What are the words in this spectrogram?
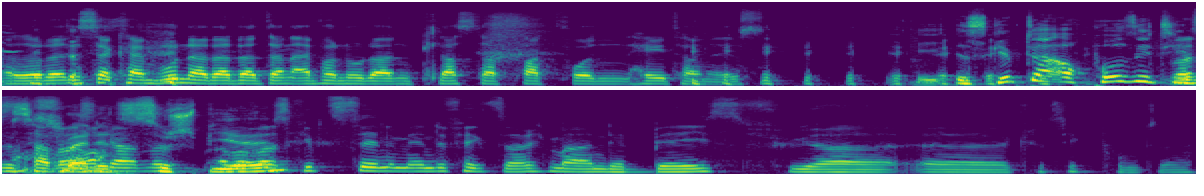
Also das ist ja kein Wunder, dass das dann einfach nur dann ein Clusterfuck von Hatern ist. Es gibt da auch positive Subreddits zu spielen. Aber was gibt's denn im Endeffekt, sag ich mal, an der Base für äh, Kritikpunkte?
